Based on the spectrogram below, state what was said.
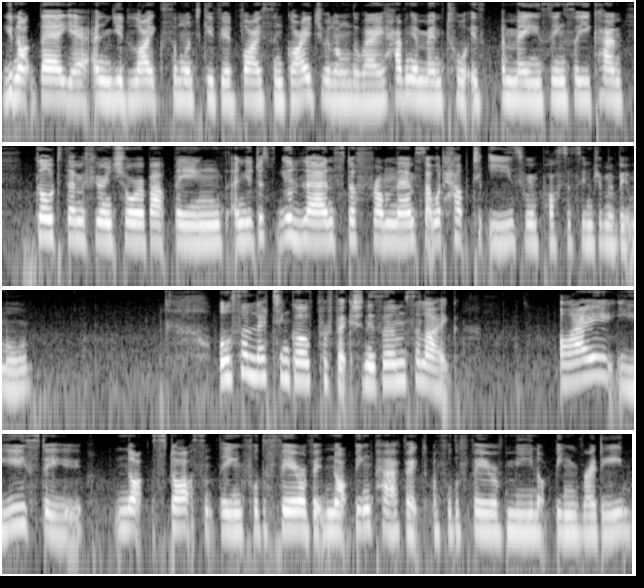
you're not there yet and you'd like someone to give you advice and guide you along the way having a mentor is amazing. So you can go to them if you're unsure about things and you just you'll learn stuff from them. So that would help to ease your imposter syndrome a bit more also letting go of perfectionism so like i used to not start something for the fear of it not being perfect and for the fear of me not being ready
